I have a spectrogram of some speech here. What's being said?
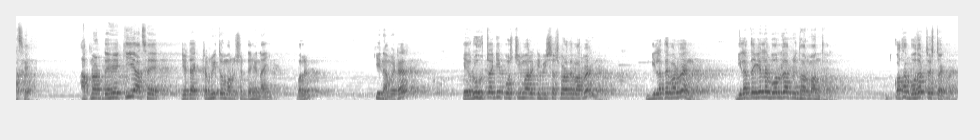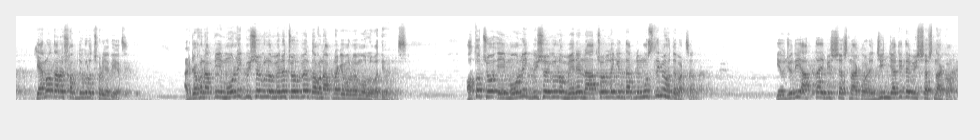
আছে। আপনার দেহে কি আছে, যেটা একটা মৃত মানুষের দেহে নাই? বলেন। কি নাম এটার? এই রুহটা কি পশ্চিমারা কি বিশ্বাস করাতে পারবেন? গিলাতে পারবেন? গিলাতে গেলে বলবে আপনি ধর্মান্ধ। কথা বোঝার চেষ্টা করেন। কেন তারা শব্দগুলো ছড়িয়ে দিয়েছে? আর যখন আপনি এই মৌলিক বিষয়গুলো মেনে চলবেন, তখন আপনাকে বলবে মৌলবাদী হয়ে গেছে। অথচ এই মৌলিক বিষয়গুলো মেনে না চললে কিন্তু আপনি মুসলিমই হতে পারছেন না। কেউ যদি আত্মায় বিশ্বাস না করে, জিন জাতিতে বিশ্বাস না করে,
